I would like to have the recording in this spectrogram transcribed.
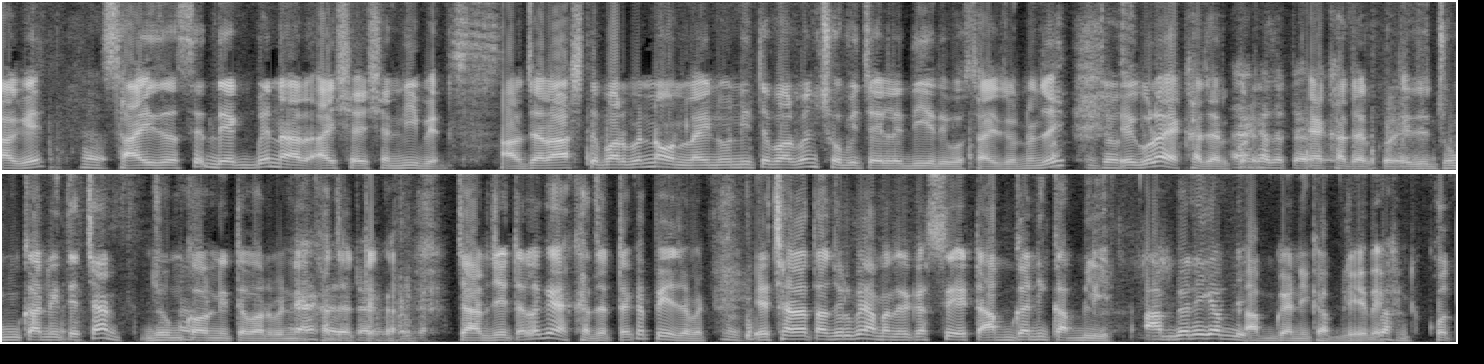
লাগে হ্যাঁ। সাইজ আছে দেখবেন আর আইসা আইসা নিবেন। আর যারা আসতে পারবেন না অনলাইনেও নিতে পারবেন ছবি চাইলে দিয়ে দিব সাইজ অনুযায়ী। এগুলো এক হাজার করে। এক হাজার করে। এই যে ঝুমকা নিতে চান ঝুমকাও নিতে পারবেন এক হাজার টাকা যার যেটা লাগে এক হাজার টাকা পেয়ে যাবেন। এছাড়া তাজুল ভাই আমাদের কাছে এটা আফগানি কাবলি। আফগানি কাবলি? আফগানি কাবলি দেখেন কত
